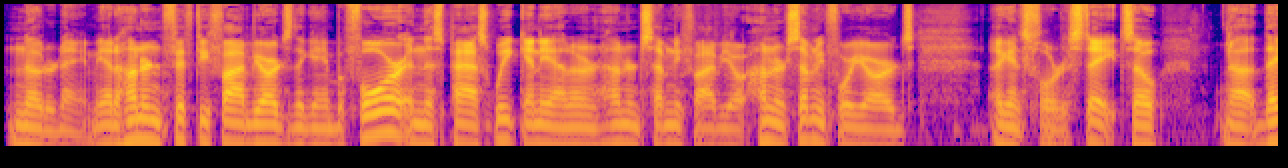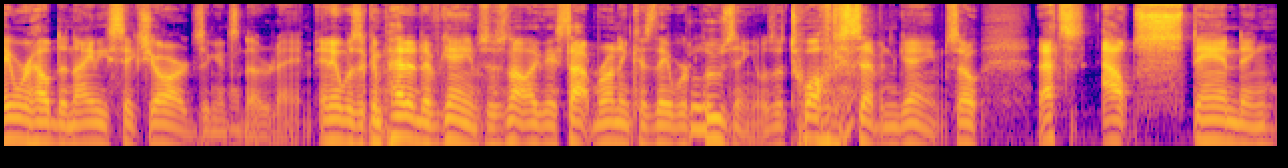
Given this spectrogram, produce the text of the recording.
Notre Dame. He had 155 yards in the game before, and this past weekend he had 175 174 yards against Florida State. So uh, they were held to 96 yards against Notre Dame, and it was a competitive game. So it's not like they stopped running because they were losing. It was a 12 to seven game. So that's outstanding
